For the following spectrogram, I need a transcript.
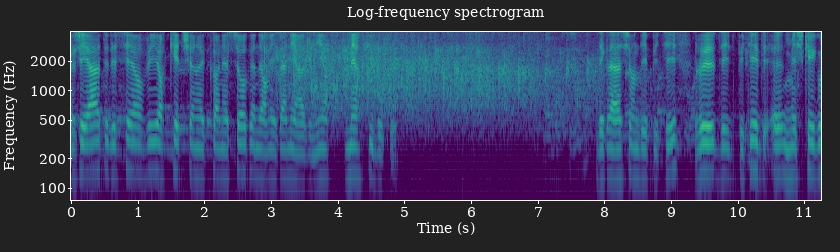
J'ai hâte de servir Kitchener-Conestoga dans les années à venir. Merci beaucoup. Déclaration de député, le député de euh, Muskego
